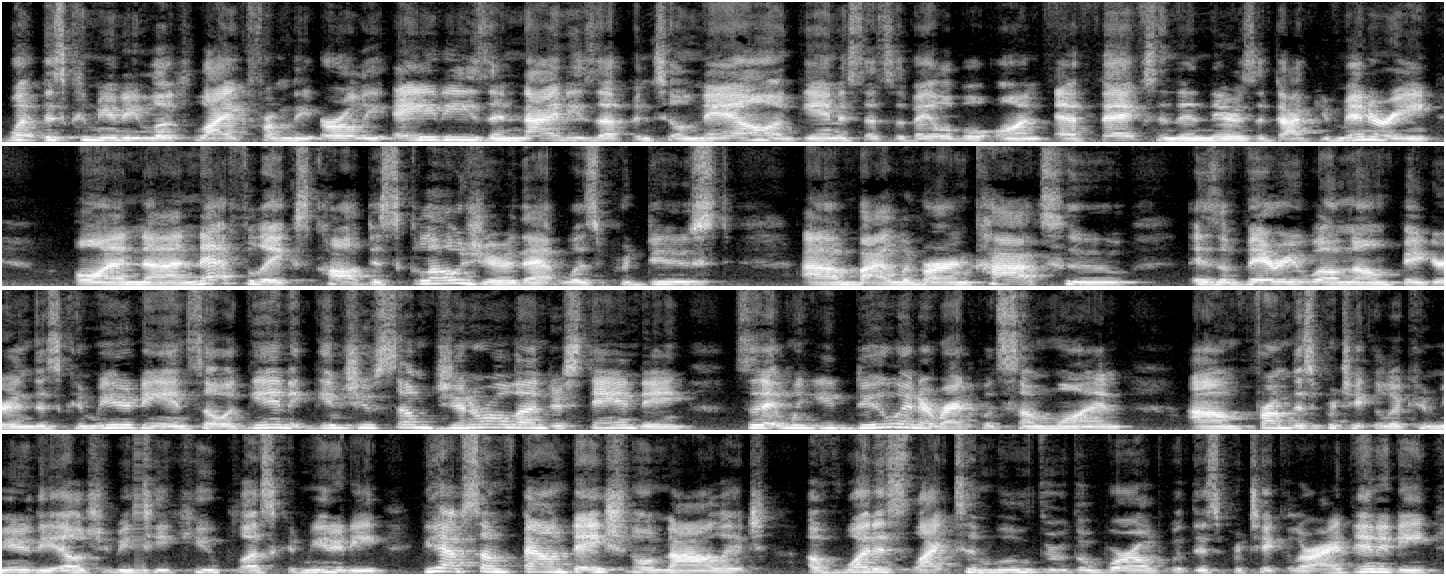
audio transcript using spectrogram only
what this community looked like from the early 80s and 90s up until now. Again, it's that's available on FX, and then there's a documentary on uh, Netflix called Disclosure that was produced um, by Laverne Cox, who is a very well known figure in this community. And so, again, it gives you some general understanding so that when you do interact with someone um, from this particular community, LGBTQ plus community, you have some foundational knowledge of what it's like to move through the world with this particular identity.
